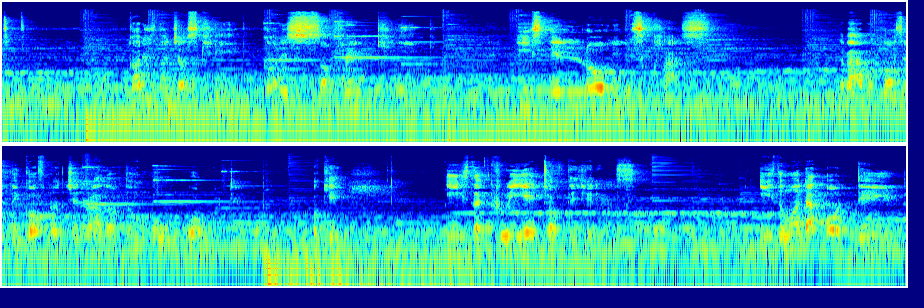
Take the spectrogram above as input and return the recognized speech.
it. God is not just king, God is sovereign king. He's alone in his class. The Bible calls him the governor general of the whole world. Okay? He's the creator of the universe. He's the one that ordained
